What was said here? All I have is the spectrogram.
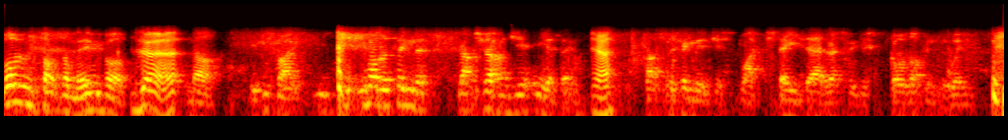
One of them tops on me before. Is? No. It's just like, you, you know the thing that wraps around your ear thing? Yeah. That's the thing that just like stays there, the rest of it just goes off into the wind.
